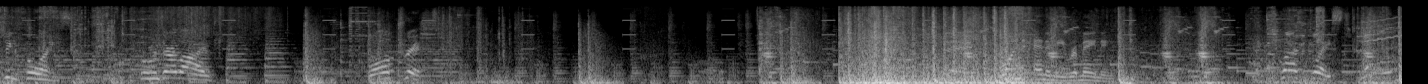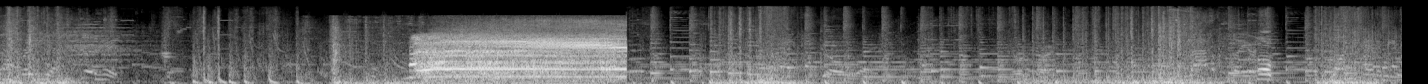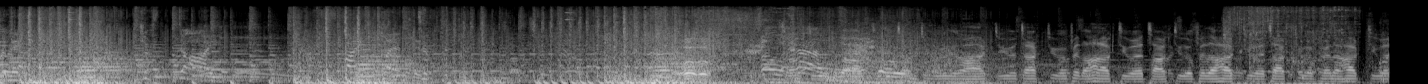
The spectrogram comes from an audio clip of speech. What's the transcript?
Punching thorns. Thorns are alive. Wall trip. One enemy remaining. Class placed. Not ready yet. Good hit. To a talk to a for the hawk to a talk to a for the hawk to a talk to a for the hawk to a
